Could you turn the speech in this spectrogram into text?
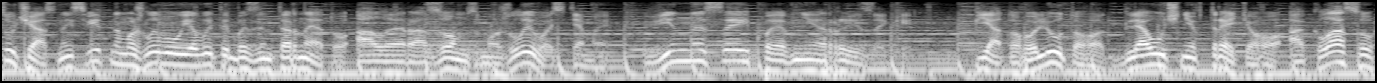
Сучасний світ неможливо уявити без інтернету, але разом з можливостями він несе й певні ризики. 5 лютого для учнів 3 А класу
